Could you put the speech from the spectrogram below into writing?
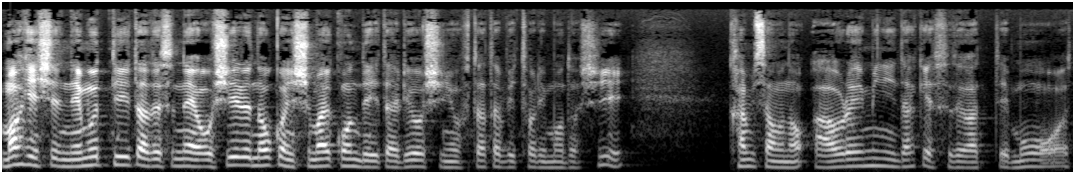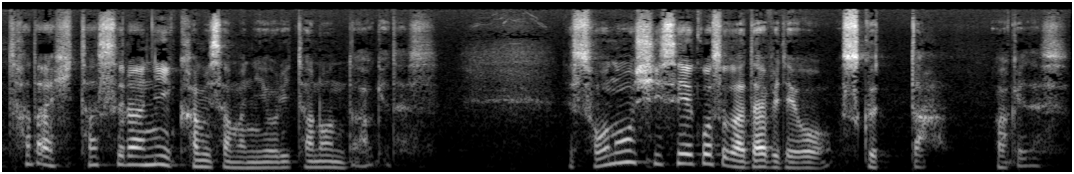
麻痺して眠っていたですね押し入れの奥にしまい込んでいた両親を再び取り戻し神様の憐れみにだけすがってもうただひたすらに神様により頼んだわけです。その姿勢こそがダビデを救ったわけです。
